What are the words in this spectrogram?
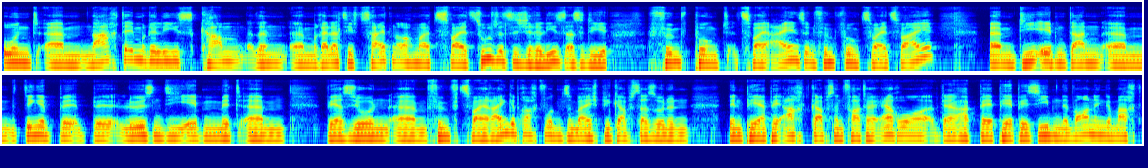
Und ähm, nach dem Release kamen dann ähm, relativ zeitnah noch mal zwei zusätzliche Releases, also die 5.21 und 5.22, ähm, die eben dann ähm, Dinge be belösen, die eben mit ähm, Version ähm, 5.2 reingebracht wurden. Zum Beispiel gab es da so einen, in PHP 8 gab es einen Vater Error, der hat bei PHP 7 eine Warning gemacht.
